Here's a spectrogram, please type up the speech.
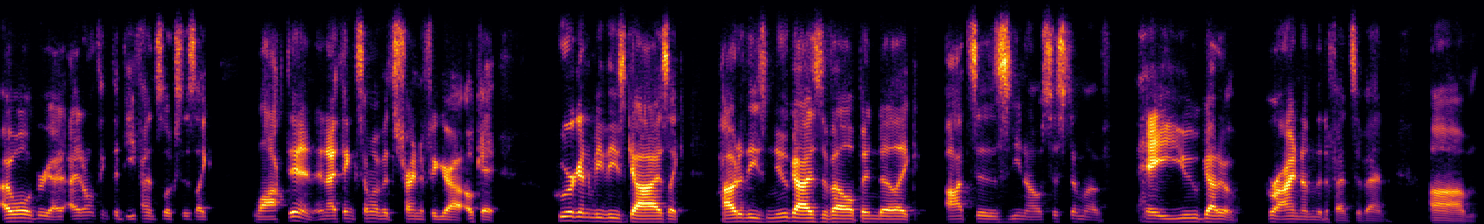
I will agree. I, I don't think the defense looks as like locked in. And I think some of it's trying to figure out, okay, who are going to be these guys? Like, how do these new guys develop into like Otz's, you know, system of, hey, you got to grind on the defensive end. Um,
